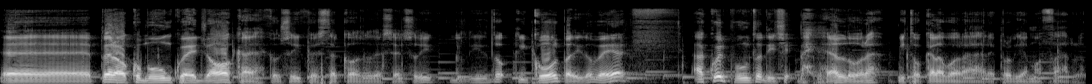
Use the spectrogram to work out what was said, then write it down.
eh, però comunque gioca così questa cosa del senso di, di, di colpa, di dovere, a quel punto dici, beh, allora mi tocca lavorare, proviamo a farlo.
